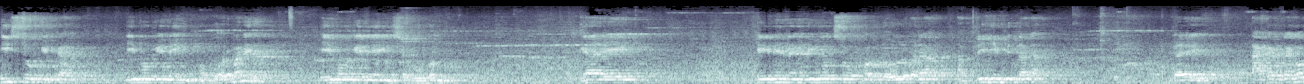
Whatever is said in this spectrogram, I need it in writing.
iso ka. Imo gining muko man eh. Imo gining sa buhon. Gay kini nang tingog support do ulo na aplihin kita na. Gay takag na ko.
